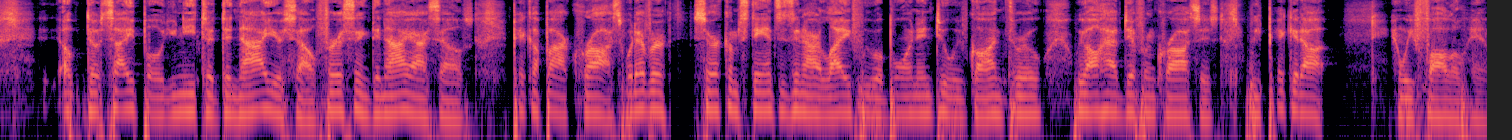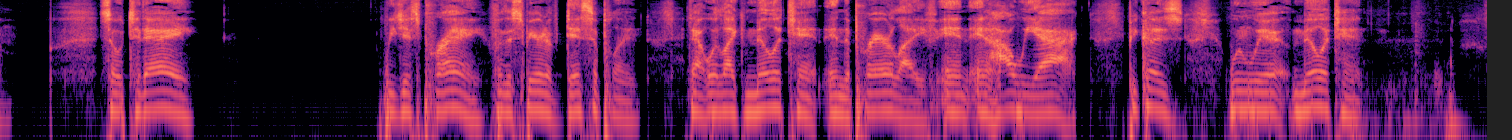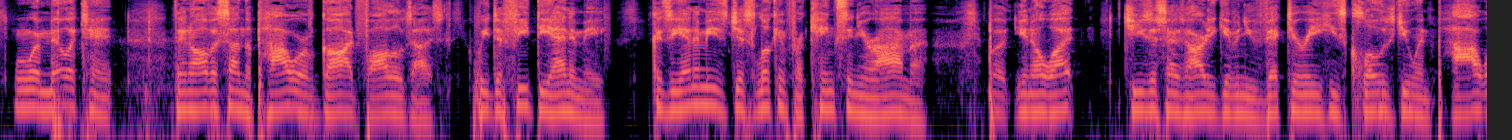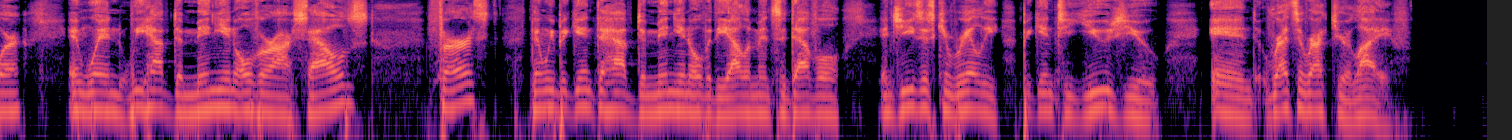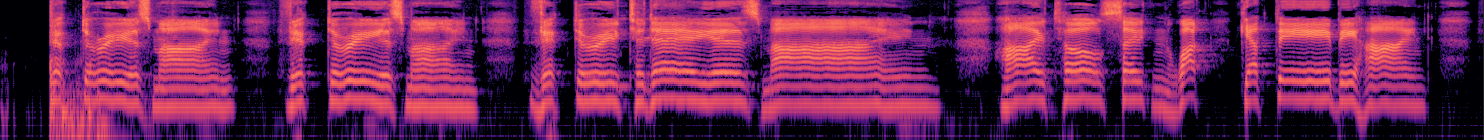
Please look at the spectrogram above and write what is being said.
uh, disciple, you need to deny yourself. First thing, deny ourselves. Pick up our cross. Whatever circumstances in our life we were born into, we've gone through, we all have different crosses. We pick it up and we follow him. So today, we just pray for the spirit of discipline that we're like militant in the prayer life in, in how we act. Because when we're militant, when we're militant, then all of a sudden the power of God follows us. We defeat the enemy because the enemy's just looking for kinks in your armor. But you know what? Jesus has already given you victory. He's clothed you in power. And when we have dominion over ourselves first, then we begin to have dominion over the elements, the devil, and Jesus can really begin to use you and resurrect your life. Victory is mine. Victory is mine. Victory today is mine. I told Satan, What? Get thee behind.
